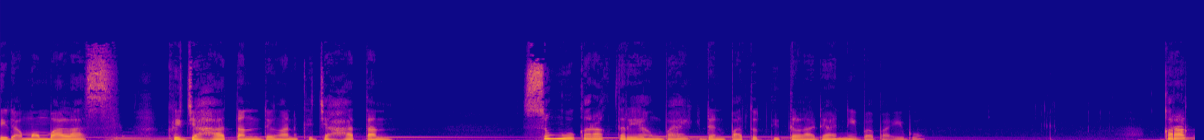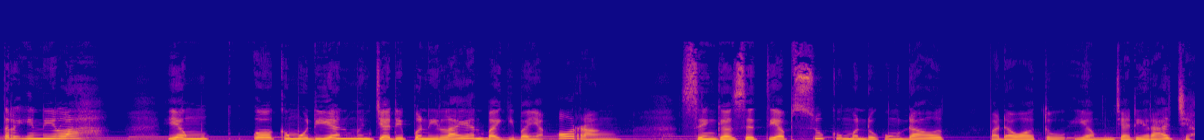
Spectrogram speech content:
tidak membalas kejahatan dengan kejahatan. Sungguh karakter yang baik dan patut diteladani Bapak Ibu. Karakter inilah yang eh, kemudian menjadi penilaian bagi banyak orang sehingga setiap suku mendukung Daud pada waktu ia menjadi raja.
